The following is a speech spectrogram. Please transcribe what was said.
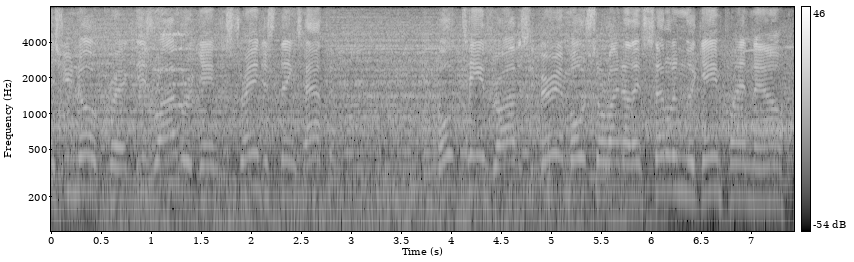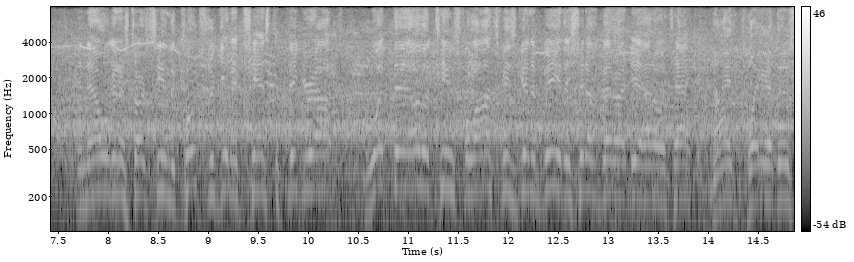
As you know, Craig, these rivalry games, the strangest things happen. Both teams are obviously very emotional right now. They've settled into the game plan now. And now we're going to start seeing the coaches are getting a chance to figure out what the other team's philosophy is going to be. They should have a better idea how to attack it. Ninth play of this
